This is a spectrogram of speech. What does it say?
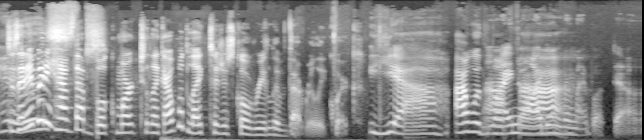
pissed. Does anybody have that bookmarked? Like, I would like to just go relive that really quick. Yeah, I would love I know, that. I didn't bring my book down.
